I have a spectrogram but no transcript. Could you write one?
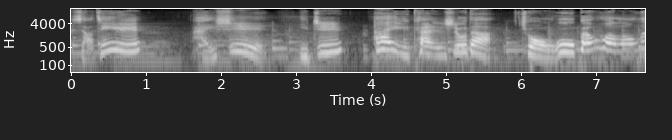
小金鱼，还是一只爱看书的宠物喷火龙呢？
